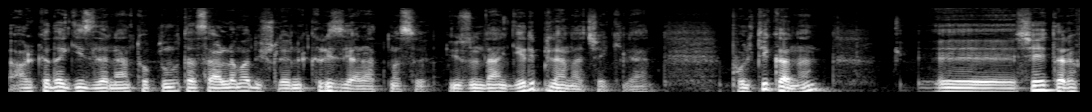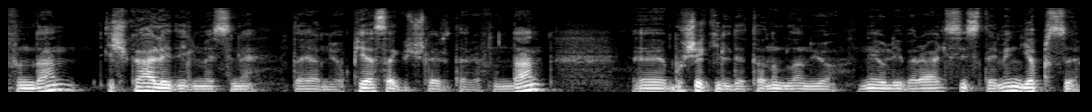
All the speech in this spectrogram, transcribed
arkada gizlenen toplumu tasarlama düşlerini kriz yaratması yüzünden geri plana çekilen politikanın e, şey tarafından işgal edilmesine dayanıyor. Piyasa güçleri tarafından e, bu şekilde tanımlanıyor neoliberal sistemin yapısı.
